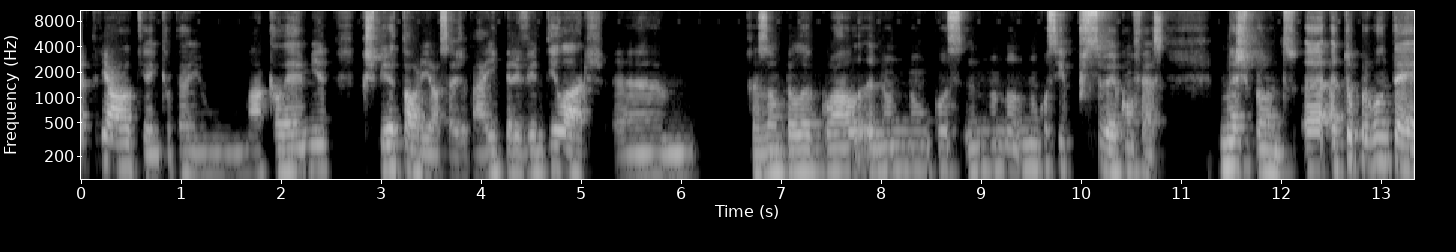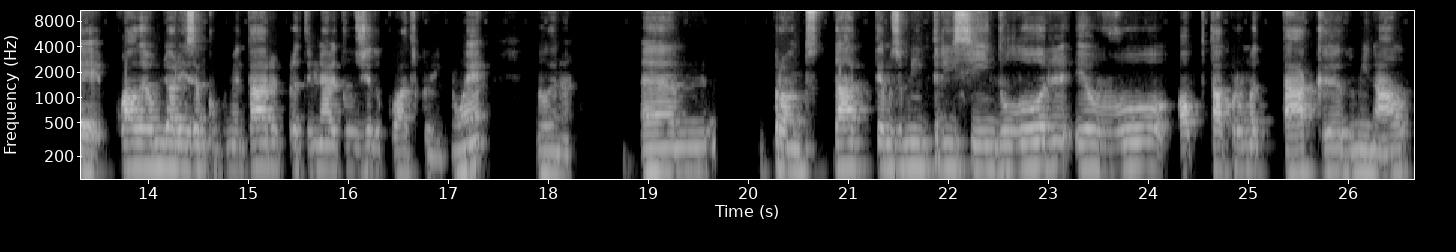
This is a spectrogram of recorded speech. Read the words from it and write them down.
arterial, que é em que ele tem uma alcalémia respiratória, ou seja, está a hiperventilar. Um, razão pela qual não, não, não, não consigo perceber, confesso. Mas pronto, a, a, tua pergunta é qual é o melhor exame complementar para determinar a etiologia do quadro clínico, não é, Helena? Um, pronto, dado que temos uma intrícia indolor, eu vou optar por um ataque abdominal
